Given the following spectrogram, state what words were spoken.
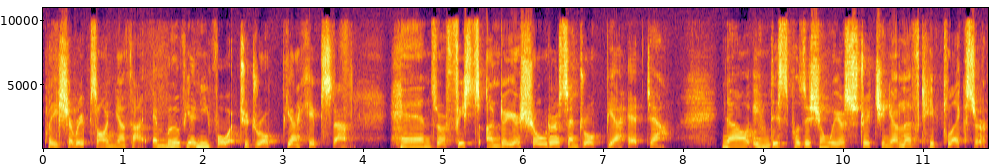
place your ribs on your thigh. And move your knee forward to drop your hips down. Hands or fists under your shoulders and drop your head down. Now in this position, we are stretching your left hip flexor.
